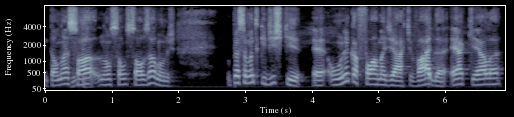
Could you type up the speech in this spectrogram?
Então não é só, uhum. não são só os alunos. O pensamento que diz que é, a única forma de arte válida é aquela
